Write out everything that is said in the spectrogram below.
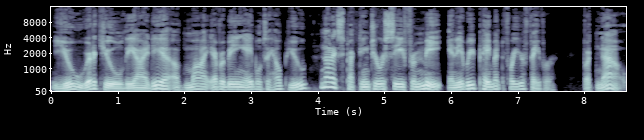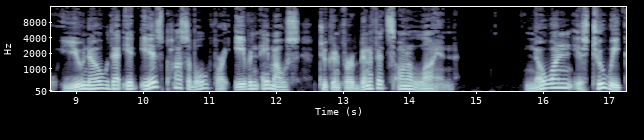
You ridicule the idea of my ever being able to help you, not expecting to receive from me any repayment for your favor. But now you know that it is possible for even a mouse to confer benefits on a lion. No one is too weak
